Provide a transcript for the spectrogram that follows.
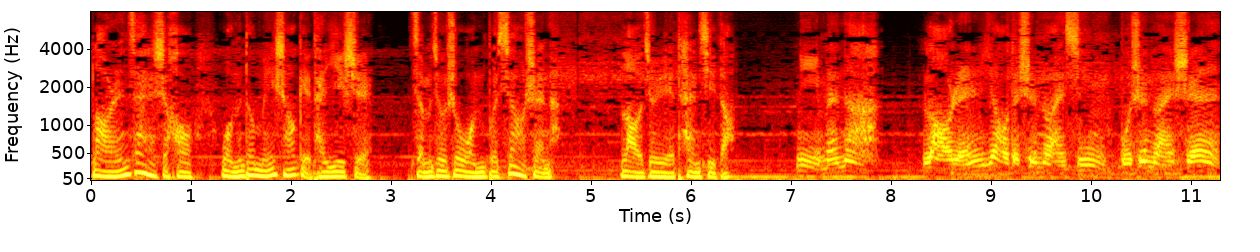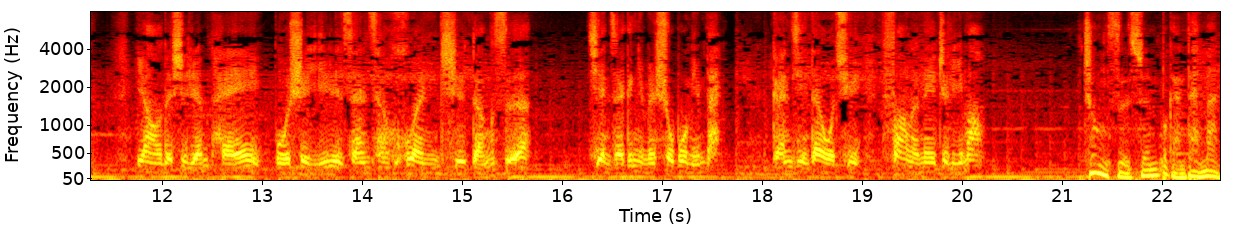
老人在的时候，我们都没少给他衣食，怎么就说我们不孝顺呢？”老舅爷叹气道：“你们呐，老人要的是暖心，不是暖身。”要的是人陪，不是一日三餐混吃等死。现在跟你们说不明白，赶紧带我去放了那只狸猫。众子孙不敢怠慢，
